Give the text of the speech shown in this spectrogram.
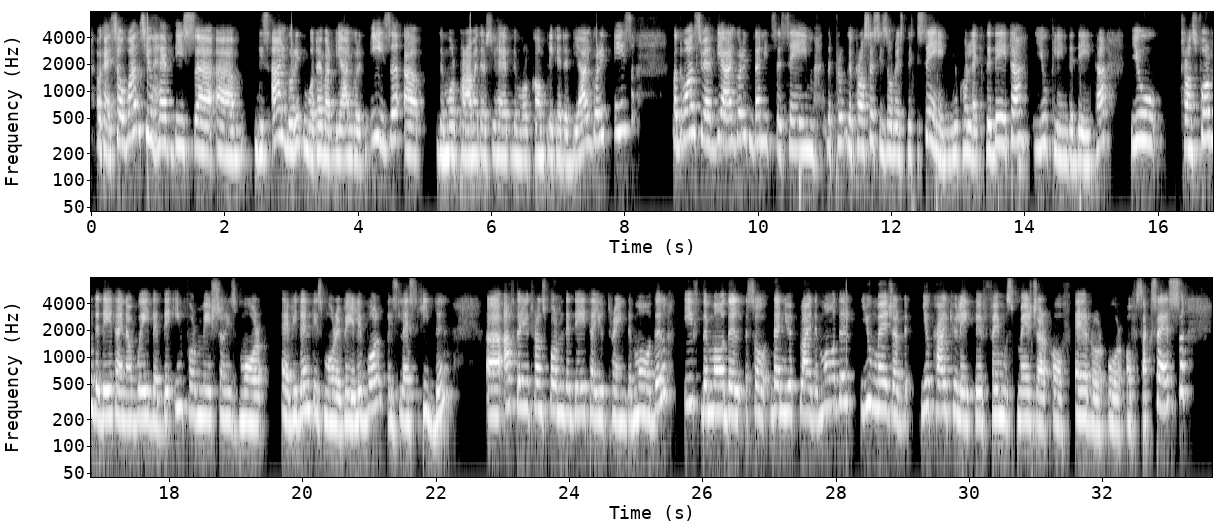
Okay, so once you have this, uh, um, this algorithm, whatever the algorithm is, uh, the more parameters you have, the more complicated the algorithm is. But once you have the algorithm, then it's the same. The, pro the process is always the same. You collect the data, you clean the data, you transform the data in a way that the information is more evident, is more available, is less hidden. Uh, after you transform the data, you train the model. If the model, so then you apply the model, you measure, the, you calculate the famous measure of error or of success.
